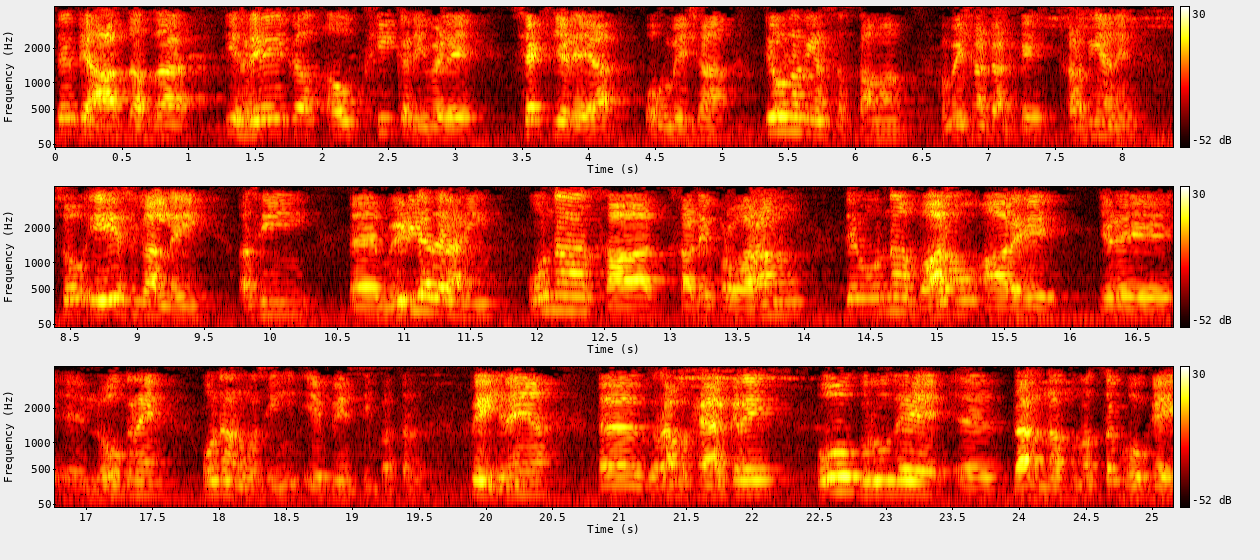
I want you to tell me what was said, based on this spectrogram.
ਤੇ ਇਤਿਹਾਸ ਦੱਸਦਾ ਕਿ ਹਰੇਕ ਔਖੀ ਘੜੀ ਵੇਲੇ ਸਿੱਖ ਜਿਹੜੇ ਆ, ਉਹ ਹਮੇਸ਼ਾ ਤੇ ਉਹਨਾਂ ਦੀਆਂ ਸੰਸਥਾਵਾਂ ਹਮੇਸ਼ਾ ਡਟ ਕੇ ਖੜਦੀਆਂ ਨੇ। ਸੋ ਇਸ ਗੱਲ ਲਈ ਅਸੀਂ ਮੀਡੀਆ ਦੇ ਰਾਹੀਂ ਉਹਨਾਂ ਸਾਥ ਸਾਡੇ ਪਰਿਵਾਰਾਂ ਨੂੰ ਤੇ ਉਹਨਾਂ ਬਾਹਰੋਂ ਆ ਰਹੇ ਜਿਹੜੇ ਲੋਕ ਨੇ, ਉਹਨਾਂ ਨੂੰ ਅਸੀਂ ਇਹ ਬੇਨਤੀ ਪੱਤਰ ਭੇਜ ਰਹੇ ਹਾਂ। ਰੱਬ ਖੈਰ ਕਰੇ, ਉਹ ਗੁਰੂ ਦੇ ਦਰ ਨਤਮਸਤਕ ਹੋ ਕੇ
